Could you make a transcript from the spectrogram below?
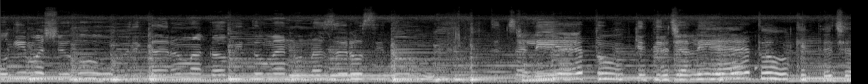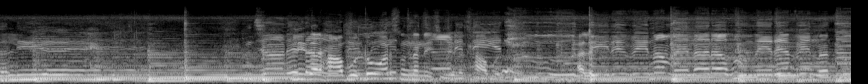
होगी मशहूर करना कभी तो मैनू नज़रों से दूर। चलिए तू कित चलिए तू कित चलिए। जाने हाँ बोल दो और सुनना नहीं चाहिए, हाँ बोल दो। तेरे बिना मैं ना रहूँ मेरे बिना तू।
